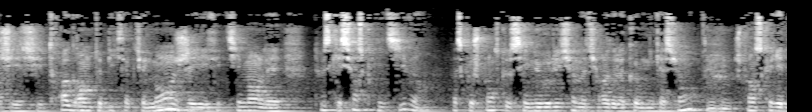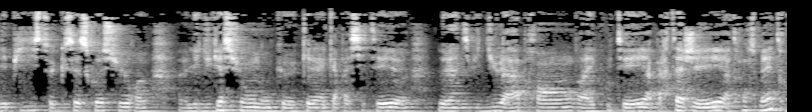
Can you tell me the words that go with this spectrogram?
j'ai trois grandes topics actuellement. J'ai effectivement les, tout ce qui est sciences cognitives, parce que je pense que c'est une évolution naturelle de la communication. Mm-hmm. Je pense qu'il y a des pistes, que ce soit sur euh, l'éducation, donc euh, quelle est la capacité euh, de l'individu à apprendre, à écouter, à partager, à transmettre.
